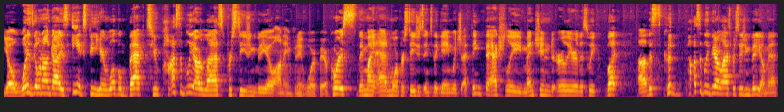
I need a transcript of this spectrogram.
Yo, what is going on guys? EXP here and welcome back to possibly our last prestiging video on Infinite Warfare. Of course, they might add more prestiges into the game, which I think they actually mentioned earlier this week, but uh, this could possibly be our last prestiging video, man.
